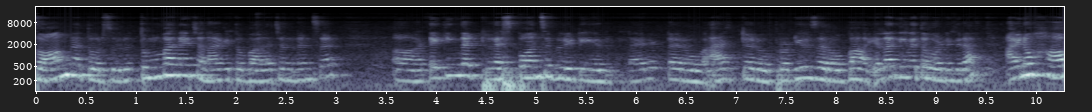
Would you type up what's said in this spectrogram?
ಸಾಂಗ್ನ ತೋರಿಸಿದ್ರು. ತುಂಬಾನೇ ಚೆನ್ನಾಗಿತ್ತು Balachandran sir. Taking that responsibility director actor producer ಒಬ್ಬ, ಎಲ್ಲ ನೀವೇ ತೊಗೊಂಡಿದ್ದೀರಾ? I know how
